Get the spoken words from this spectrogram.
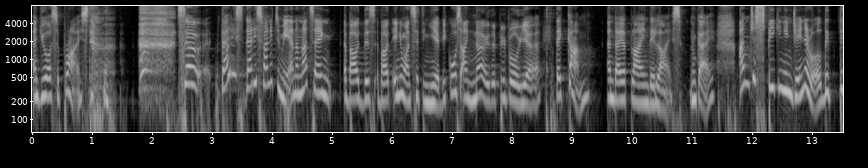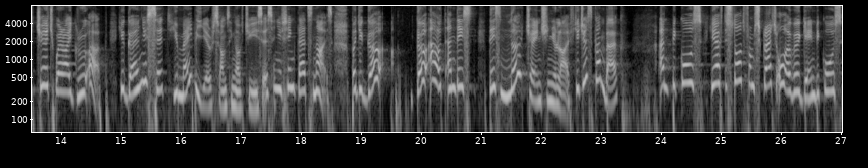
And you are surprised. so that is, that is funny to me. And I'm not saying about this about anyone sitting here because I know the people here, they come and they apply in their lives. Okay? I'm just speaking in general. The, the church where I grew up, you go and you sit, you maybe hear something of Jesus and you think that's nice. But you go, go out and there's, there's no change in your life. You just come back. And because you have to start from scratch all over again because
